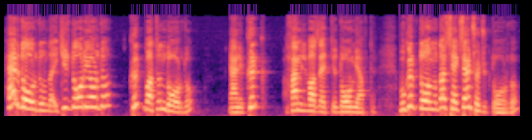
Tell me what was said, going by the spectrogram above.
her doğurduğunda ikiz doğuruyordu. 40 batın doğurdu. Yani 40 hamil vaz etti, doğum yaptı. Bu 40 doğumunda 80 çocuk doğurdu.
